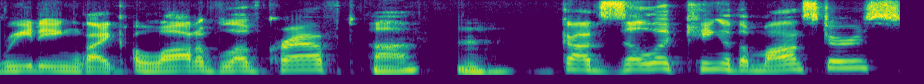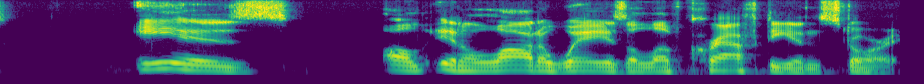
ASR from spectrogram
reading like a lot of Lovecraft, uh, Godzilla King of the Monsters is all, in a lot of ways a Lovecraftian story.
